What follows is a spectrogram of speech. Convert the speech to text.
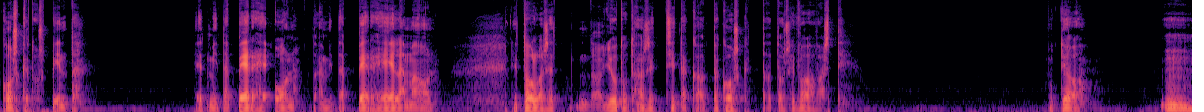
kosketuspinta, että mitä perhe on tai mitä perheelämä on. Niin tollaiset jututhan sit sitä kautta koskettaa tosi vahvasti. Mutta joo. Mm.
